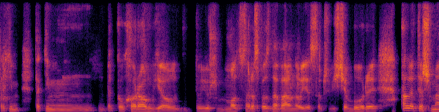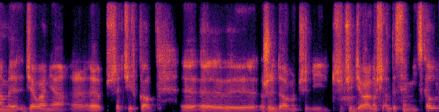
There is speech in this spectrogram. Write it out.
takim, takim taką chorągią, już mocno rozpoznawalną jest oczywiście Bury, ale też mamy działania e, e, przeciwko e, Czyli, czyli działalność antysemicką.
